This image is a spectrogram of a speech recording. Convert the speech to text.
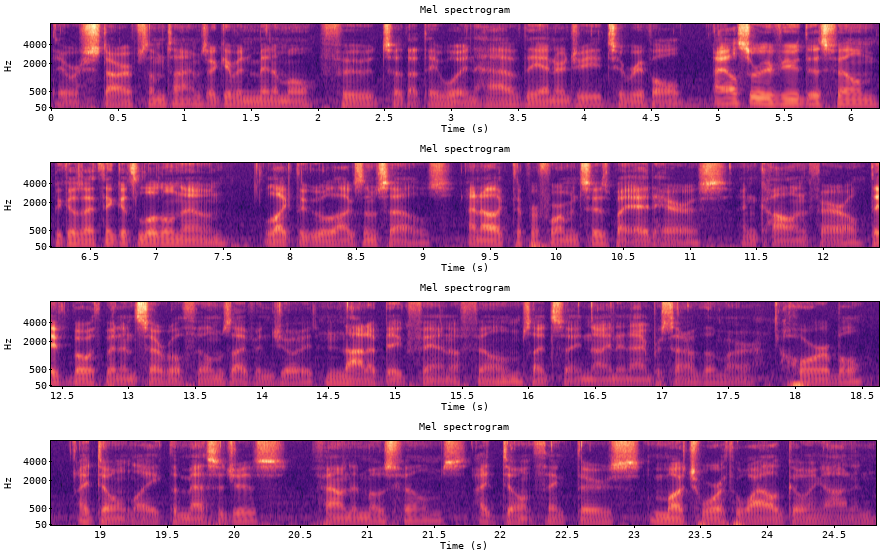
They were starved sometimes. They're given minimal food so that they wouldn't have the energy to revolt. I also reviewed this film because I think it's little known like the Gulags themselves, and I like the performances by Ed Harris and Colin Farrell. They've both been in several films I've enjoyed. Not a big fan of films, I'd say 99% of them are horrible. I don't like the messages found in most films. I don't think there's much worthwhile going on in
